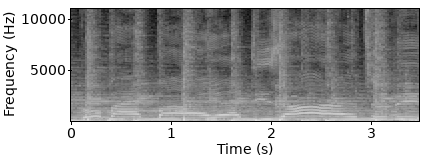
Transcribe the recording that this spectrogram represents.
brought back by a desire to be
